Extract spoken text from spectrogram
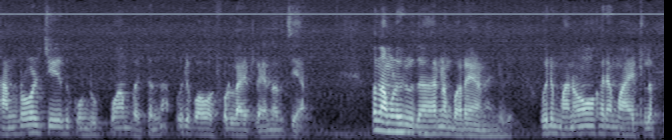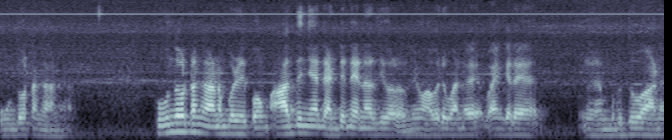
കൺട്രോൾ ചെയ്ത് കൊണ്ടുപോകാൻ പറ്റുന്ന ഒരു പവർഫുള്ളായിട്ടുള്ള എനർജിയാണ് ഇപ്പോൾ നമ്മളൊരു ഉദാഹരണം പറയുകയാണെങ്കിൽ ഒരു മനോഹരമായിട്ടുള്ള പൂന്തോട്ടം കാണുകയാണ്. പൂന്തോട്ടം കാണുമ്പോഴിപ്പം ആദ്യം ഞാൻ രണ്ടിന്റെ എനർജി പറഞ്ഞു. അവർ ഭയങ്കര മൃദുവാണ്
